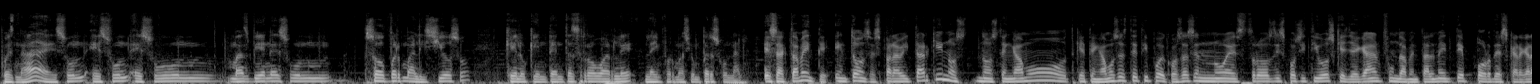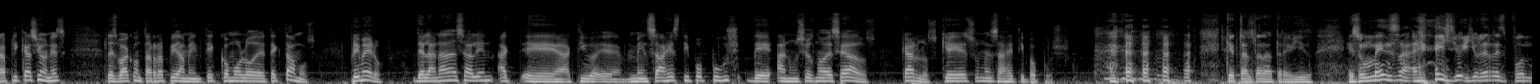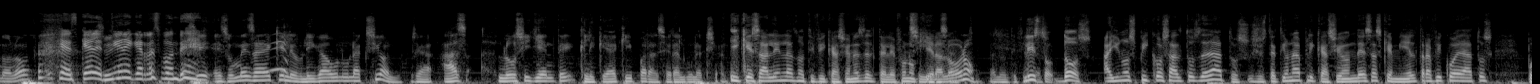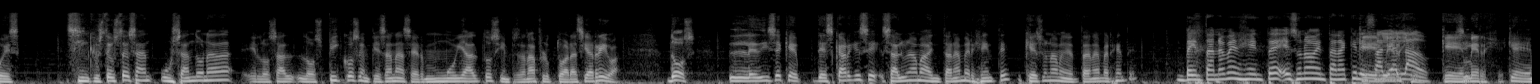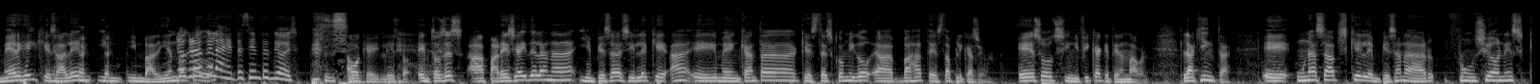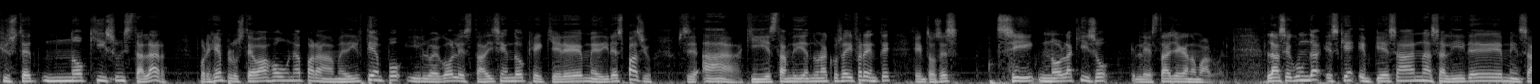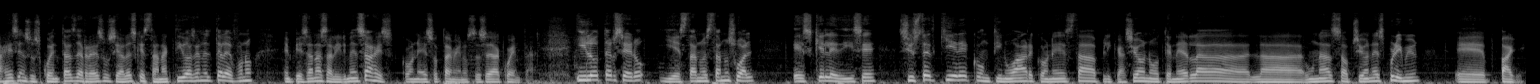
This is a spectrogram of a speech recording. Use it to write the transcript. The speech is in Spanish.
Pues nada, es un es un es un más bien es un software malicioso que lo que intenta es robarle la información personal. Exactamente. Entonces, para evitar que nos, nos tengamos, que tengamos este tipo de cosas en nuestros dispositivos que llegan fundamentalmente por descargar aplicaciones, les voy a contar rápidamente cómo lo detectamos. Primero, de la nada salen eh, eh, mensajes tipo push de anuncios no deseados. Carlos, ¿qué es un mensaje tipo push? ¿Qué tal tan atrevido? Es un mensaje y yo, le respondo, ¿no? Que es que le tiene que responder. Sí, es un mensaje que le obliga a uno una acción. O sea, haz lo siguiente, clique aquí para hacer alguna acción. Y que salen las notificaciones del teléfono, sí, quiéralo o no. Listo. Dos, hay unos picos altos de datos. Si usted tiene una aplicación de esas que mide el tráfico de datos, pues sin que usted esté usando nada, eh, los, los picos empiezan a ser muy altos y empiezan a fluctuar hacia arriba. Dos, le dice que descárguese, sale una ventana emergente. ¿Qué es una ventana emergente? Ventana emergente es una ventana que, le sale al lado. Que emerge. Que emerge y que sale invadiendo. Yo creo que la gente sí entendió eso. Ah, ok, listo. Entonces aparece ahí de la nada y empieza a decirle que, ah, eh, me encanta que estés conmigo, ah, bájate esta aplicación. Eso significa que tienes malware. La quinta, eh, unas apps que le empiezan a dar funciones que usted no quiso instalar. Por ejemplo, usted bajó una para medir tiempo y luego le está diciendo que quiere medir espacio. Usted, ah, aquí está midiendo una cosa diferente, entonces si no la quiso, le está llegando malware. La segunda es que empiezan a salir eh, mensajes en sus cuentas de redes sociales que están activas en el teléfono, empiezan a salir mensajes. Con eso también usted se da cuenta. Y lo tercero, y esta no es tan usual, es que le dice, si usted quiere continuar con esta aplicación o tener unas opciones premium, eh, pague.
